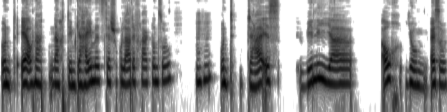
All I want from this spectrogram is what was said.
Und er auch nach, nach dem Geheimnis der Schokolade fragt und so. Mhm. Und da ist Willi ja auch jung. Also,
